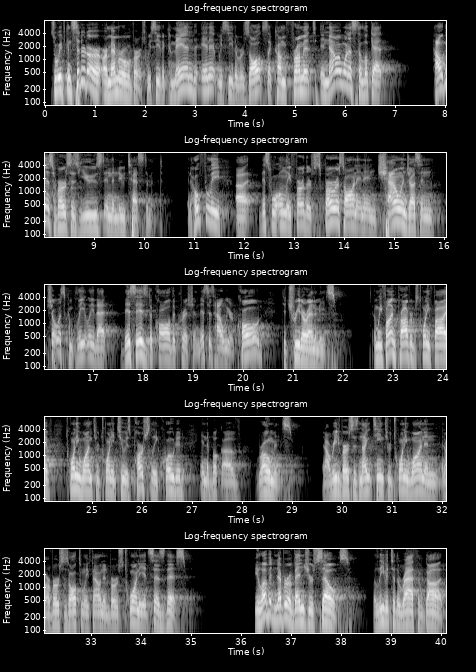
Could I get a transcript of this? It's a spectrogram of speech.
So we've considered our, our memorable verse. We see the command in it, we see the results that come from it, and now I want us to look at how this verse is used in the New Testament. And hopefully, uh, this will only further spur us on and, and challenge us and show us completely that this is the call of the Christian. This is how we are called to treat our enemies. And we find Proverbs 25, 21 through 22 is partially quoted in the book of Romans. And I'll read verses 19 through 21, and, and our verse is ultimately found in verse 20. It says this Beloved, never avenge yourselves, but leave it to the wrath of God.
